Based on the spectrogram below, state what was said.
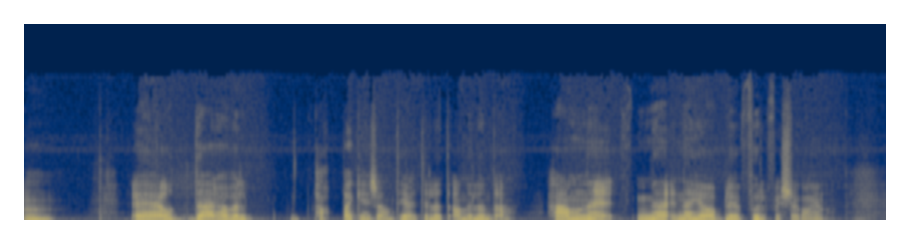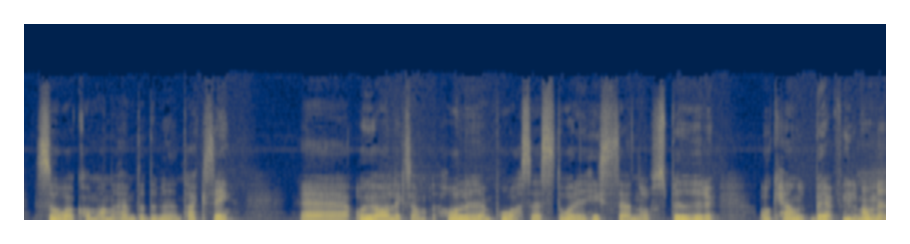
Mm. Eh, och där har väl pappa kanske hanterat det lite annorlunda. Han, eh, när, när jag blev full första gången så kom han och hämtade mig en taxi. Eh, och jag liksom håller i en påse, står i hissen och spyr. Och han börjar filma mig.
